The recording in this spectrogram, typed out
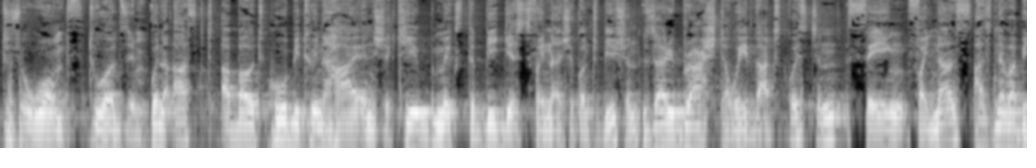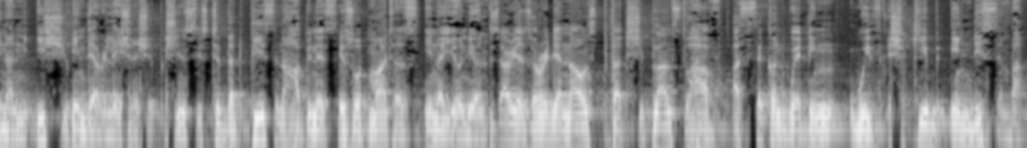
to show warmth towards him. When asked about who between her and Shakib makes the biggest financial contribution, Zari brushed away that question, saying finance has never been an issue in their relationship. She insisted that peace and happiness is what matters in a union. Zari has already announced that she plans to have a second wedding with Shakib in December.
